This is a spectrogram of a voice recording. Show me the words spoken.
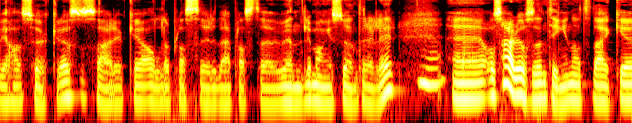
vi har søkere, så, så, er det jo ikke alle plasser det er plass til uendelig mange studenter heller. Ja. Eh, og så er det jo også den tingen at det er ikke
